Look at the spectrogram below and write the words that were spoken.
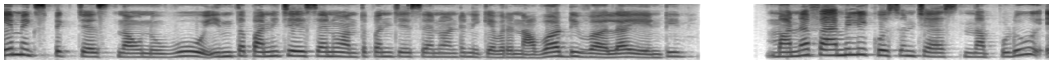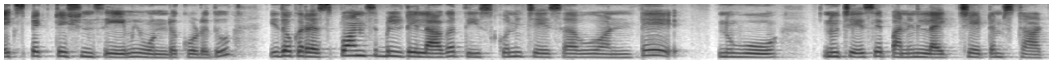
ఏం ఎక్స్పెక్ట్ చేస్తున్నావు నువ్వు? ఇంత పని చేశాను అంత పని చేశాను అంటే నీకు ఎవరైనా అవార్డు ఇవ్వాలా ఏంటి? మన ఫ్యామిలీ కోసం చేస్తున్నప్పుడు ఎక్స్పెక్టేషన్స్ ఏమీ ఉండకూడదు. ఇది ఒక రెస్పాన్సిబిలిటీ లాగా తీసుకొని చేసావు అంటే నువ్వు నువ్వు చేసే పనిని లైక్ చేయటం స్టార్ట్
